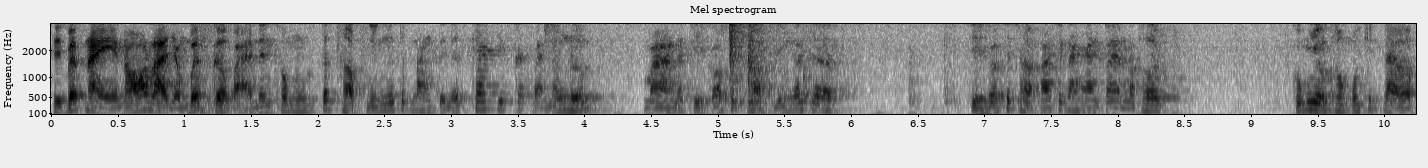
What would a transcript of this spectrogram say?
Thì bếp này nó là dòng bếp cơ bản nên không tích hợp những cái chức năng tiện ích khác giúp các bạn nấu nướng, mà nó chỉ có tích hợp những cái ờ, chỉ có tích hợp hai chức năng an toàn mà thôi, cũng như không có chức nào,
